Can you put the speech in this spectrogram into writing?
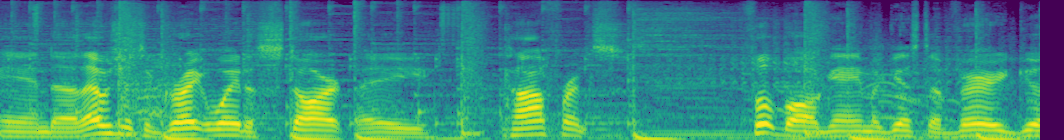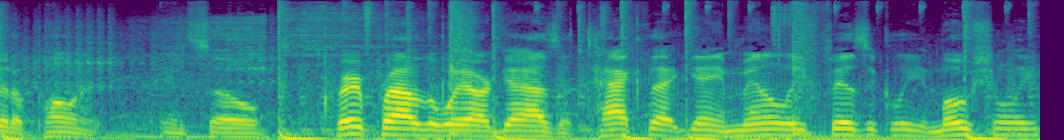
And uh, that was just a great way to start a conference football game against a very good opponent. And so, very proud of the way our guys attacked that game mentally, physically, emotionally,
